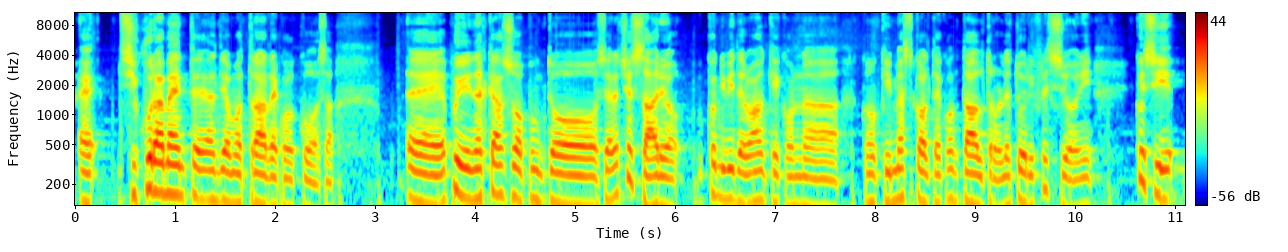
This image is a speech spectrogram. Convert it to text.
e sicuramente andiamo a trarre qualcosa. E poi nel caso appunto sia necessario condividerò anche con, con chi mi ascolta e quant'altro le tue riflessioni, così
